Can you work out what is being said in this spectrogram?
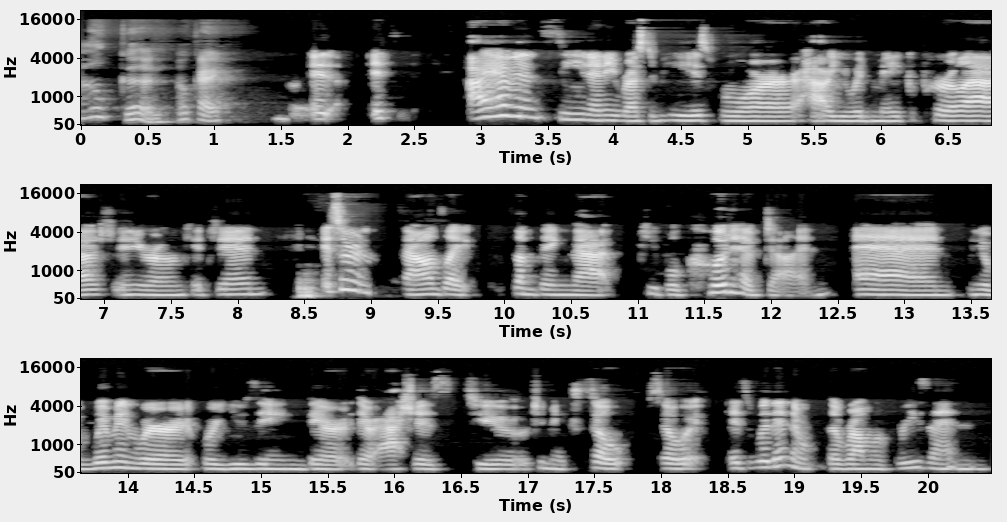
Oh, good. Okay. It, I haven't seen any recipes for how you would make pearl ash in your own kitchen. It sort of sounds like something that people could have done. And, you know, women were, were using their, their ashes to, to make soap. So it, it's within the, the realm of reason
